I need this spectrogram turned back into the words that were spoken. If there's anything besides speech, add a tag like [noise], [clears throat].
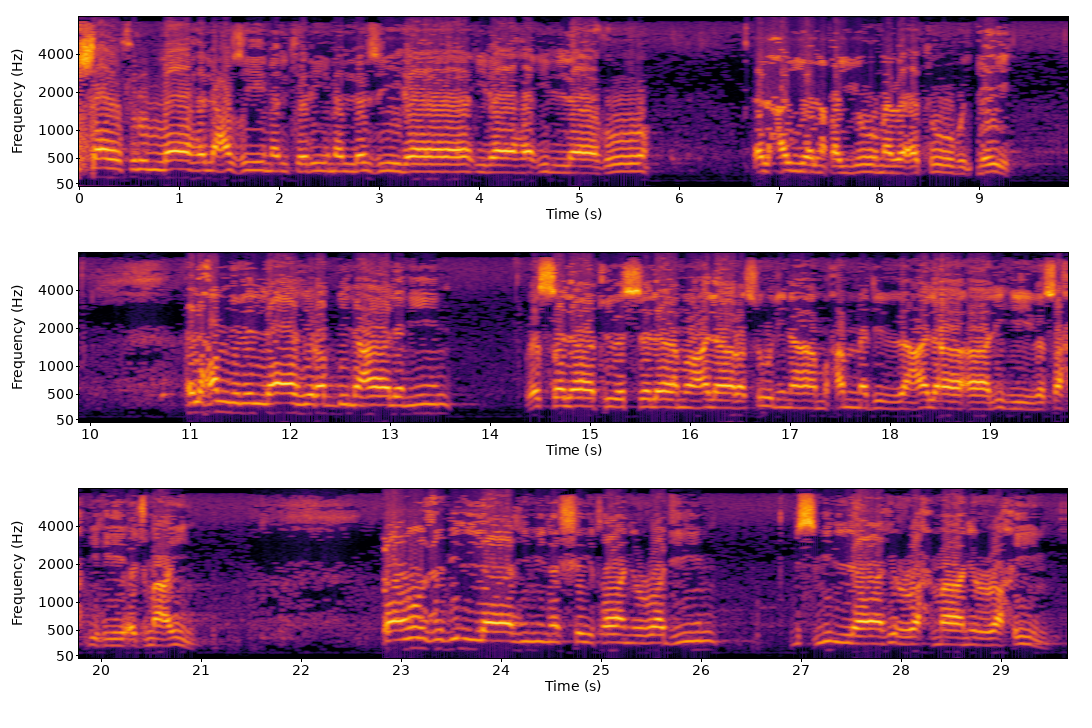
استغفر الله العظيم الكريم الذي لا إله إلا هو الحي القيوم وأتوب إليه. الحمد لله رب العالمين والصلاة والسلام على رسولنا محمد وعلى آله وصحبه أجمعين. أعوذ بالله من الشيطان الرجيم. بسم الله الرحمن الرحيم.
